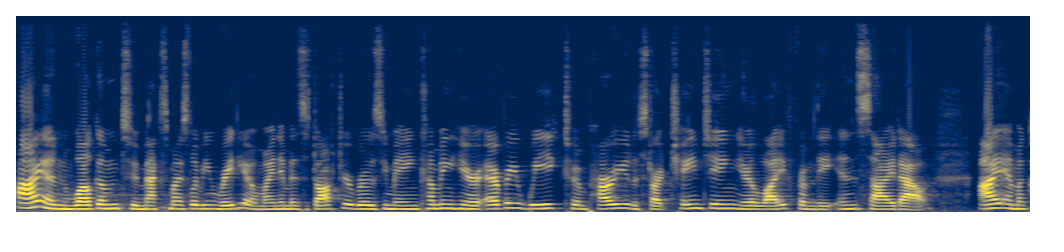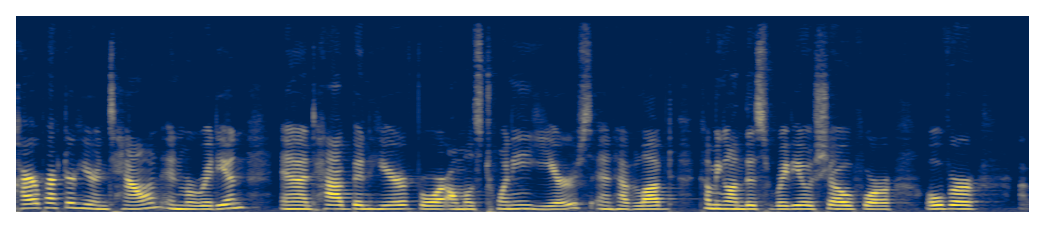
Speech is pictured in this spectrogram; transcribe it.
Hi, and welcome to Maximize Living Radio. My name is Dr. Rosie Main, coming here every week to empower you to start changing your life from the inside out. I am a chiropractor here in town in Meridian and have been here for almost 20 years and have loved coming on this radio show for over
